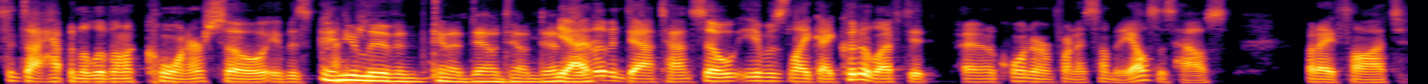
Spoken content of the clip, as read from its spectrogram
since, I happen to live on a corner, so it was. and you of, live in kind of downtown Denver. Yeah, I live in downtown, so it was like I could have left it in a corner in front of somebody else's house, but I thought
